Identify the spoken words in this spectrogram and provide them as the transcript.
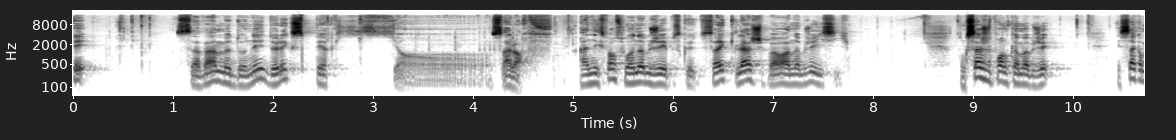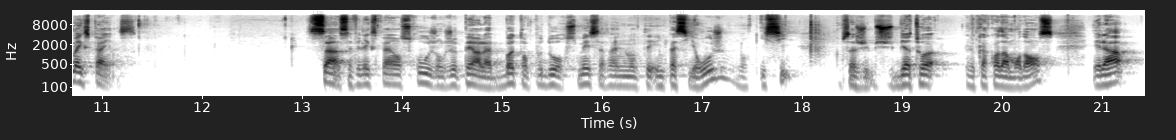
Et ça va me donner de l'expérience. Alors, un expérience ou un objet, parce que c'est vrai que là, je peux avoir un objet ici. Donc ça, je vais prendre comme objet, et ça comme expérience. Ça, ça fait l'expérience rouge, donc je perds la botte en peau d'ours, mais ça va une, montée, une pastille rouge, donc ici. Comme ça, je, suis bientôt le carquois d'abondance. Et là,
